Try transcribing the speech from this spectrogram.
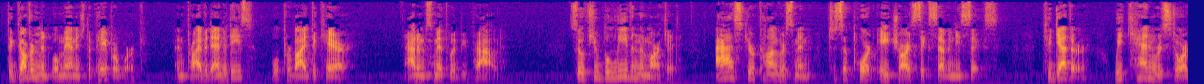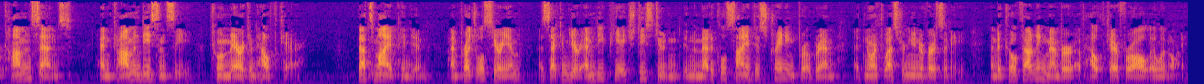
The government will manage the paperwork, and private entities will provide the care. Adam Smith would be proud. So if you believe in the market, ask your congressman to support H.R. 676. Together, we can restore common sense and common decency to American health care. That's my opinion. I'm Prajwal Ciryam, a second year MD PhD student in the Medical Scientist Training Program at Northwestern University and a co founding member of Healthcare for All Illinois.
